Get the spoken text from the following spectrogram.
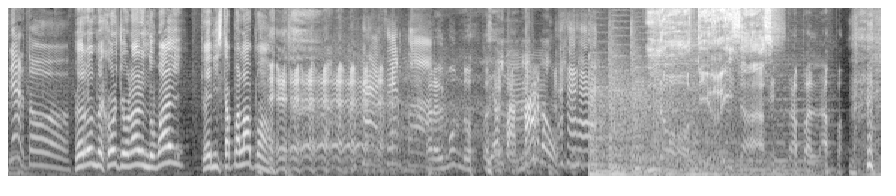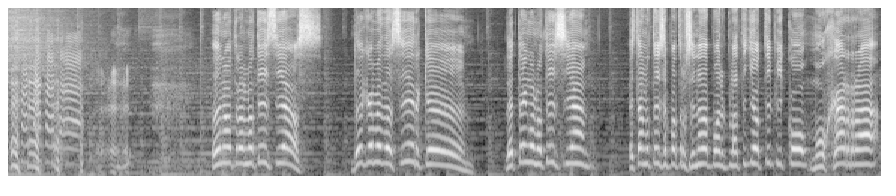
Cierto. Pero es mejor llorar en Dubai que en Iztapalapa. Para el mundo. Pamado. Risas. Iztapalapa. En otras noticias, déjame decir que le tengo noticia. Esta noticia patrocinada por el platillo típico mojarra.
